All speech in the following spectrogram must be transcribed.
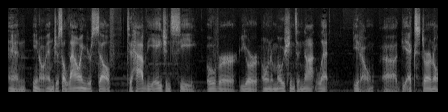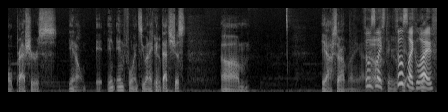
and you know and just allowing yourself to have the agency over your own emotions and not let you know uh, the external pressures you know in- influence you and i think Yeah. that's just um yeah sorry i'm running out of feels like steam. feels Yeah. like life,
